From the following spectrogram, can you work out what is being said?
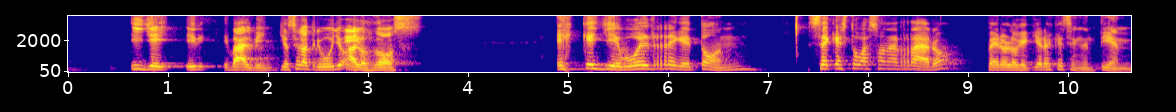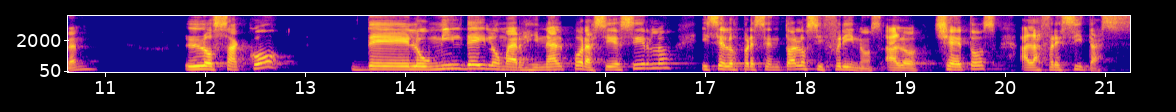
y Balvin, yo se lo atribuyo a los dos, es que llevó el reggaetón. Sé que esto va a sonar raro, pero lo que quiero es que se entiendan. Lo sacó de lo humilde y lo marginal, por así decirlo, y se los presentó a los cifrinos, a los chetos, a las fresitas.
